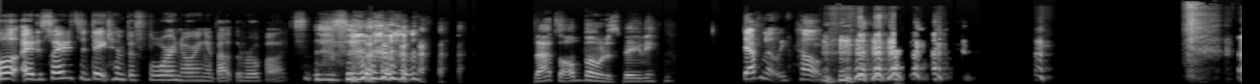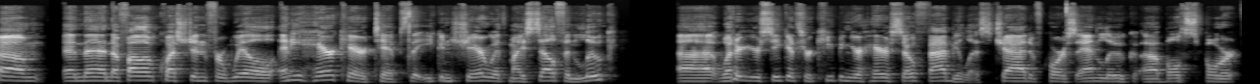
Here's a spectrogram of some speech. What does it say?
Well, I decided to date him before knowing about the robots. That's all bonus baby definitely helped. um, and then a follow up question for Will: Any hair care tips that you can share with myself and Luke? Uh, what are your secrets for keeping your hair so fabulous? Chad, of course, and Luke uh, both sport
